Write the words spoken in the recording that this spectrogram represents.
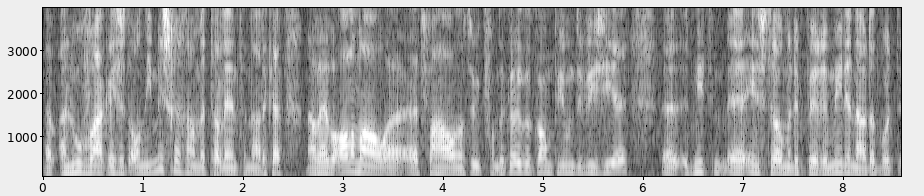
eh, En hoe vaak is het al niet misgegaan met talenten naar de Kuip? Nou, we hebben allemaal eh, het verhaal natuurlijk van de keukenkampioen-divisie. Eh, het niet instromende piramide. Nou, dat wordt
